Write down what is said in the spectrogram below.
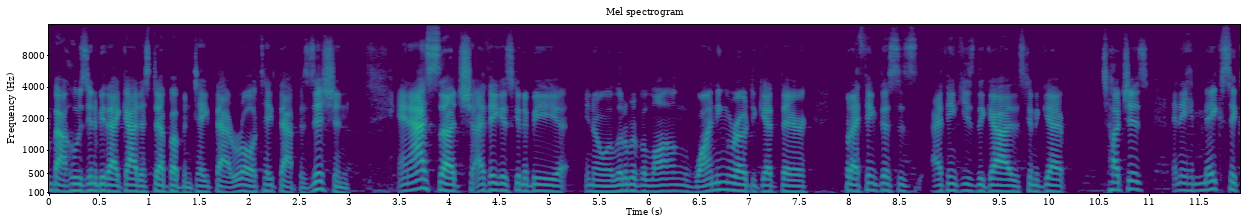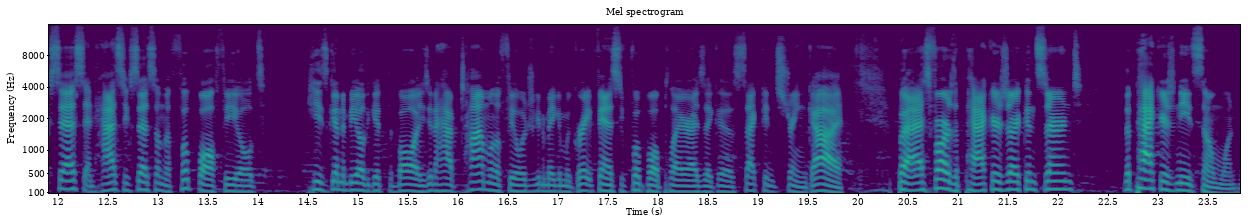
about who's going to be that guy to step up and take that role, take that position. And as such, I think it's going to be you know a little bit of a long, winding road to get there. But I think this is. I think he's the guy that's going to get touches and he makes success and has success on the football field he's going to be able to get the ball. He's going to have time on the field, which is going to make him a great fantasy football player as like a second string guy. But as far as the Packers are concerned, the Packers need someone.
